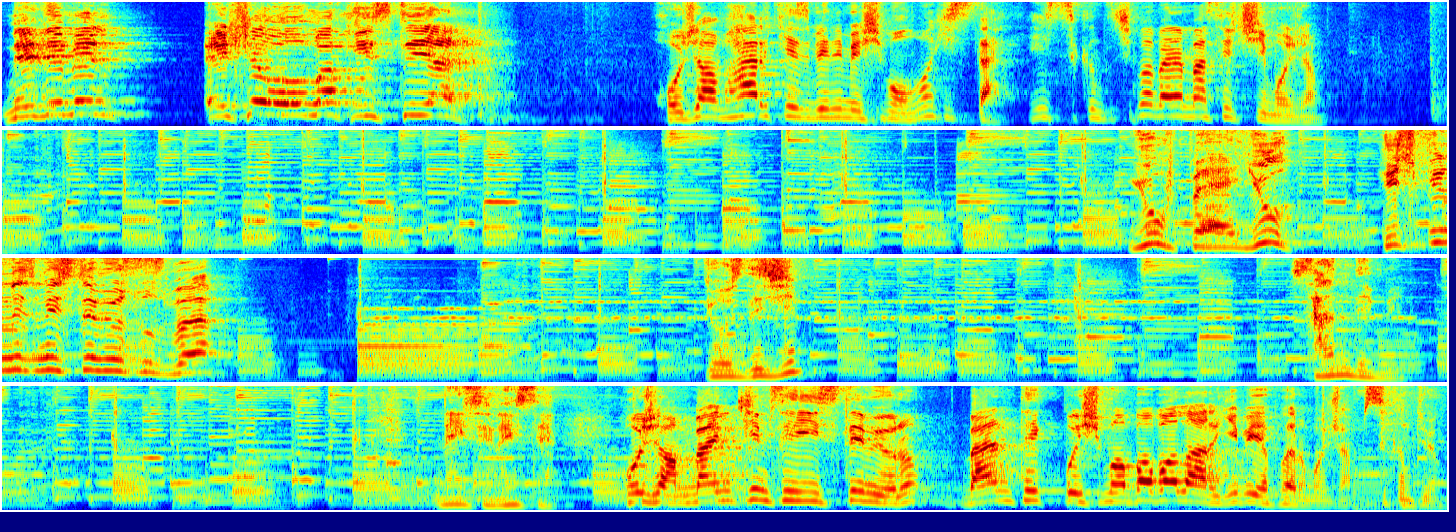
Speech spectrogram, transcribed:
Nedim'in eşi olmak isteyen. Hocam herkes benim eşim olmak ister. Hiç sıkıntı çıkma ben hemen seçeyim hocam. Yuh be yuh. Hiçbiriniz mi istemiyorsunuz be? Gözdeciğim. Sen de mi? Neyse neyse. Hocam ben kimseyi istemiyorum. Ben tek başıma babalar gibi yaparım hocam. Sıkıntı yok.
